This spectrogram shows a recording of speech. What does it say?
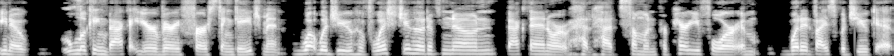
you know, looking back at your very first engagement, what would you have wished you would have known back then or had had someone prepare you for? And what advice would you give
